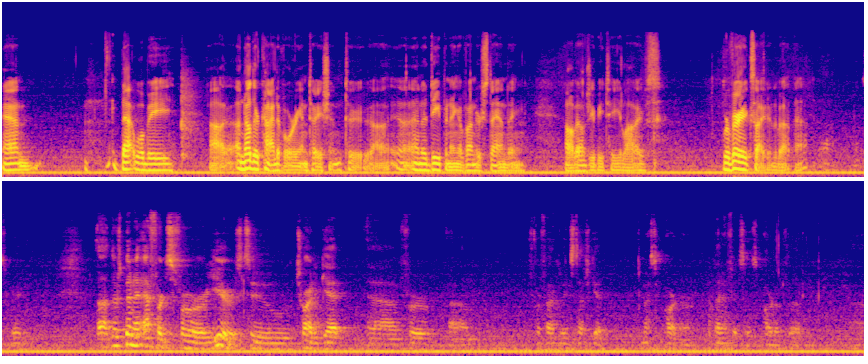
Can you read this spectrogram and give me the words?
And that will be uh, another kind of orientation to uh, and a deepening of understanding of LGBT lives. We're very excited about that. Yeah, That's great. Uh, There's been efforts for years to try to get, uh, for, um, for faculty and staff to get domestic partner benefits as part of the uh,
